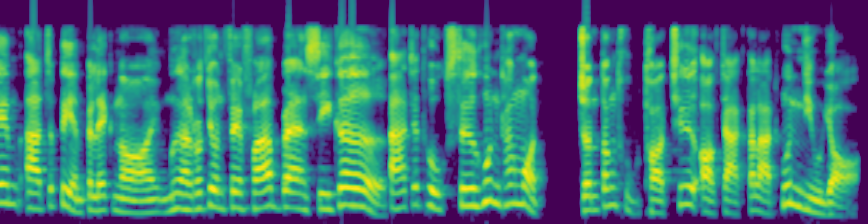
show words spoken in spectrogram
เกมอาจจะเปลี่ยนไปเล็กน้อย เมื่อรถยนต์ไฟฟ้าแบรนด์ซีเกอร์อาจจะถูกซื้อหุ้นทั้งหมด จนต้องถูกถอดชื่อออกจากตลาดหุ้นนิวยอร์ก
